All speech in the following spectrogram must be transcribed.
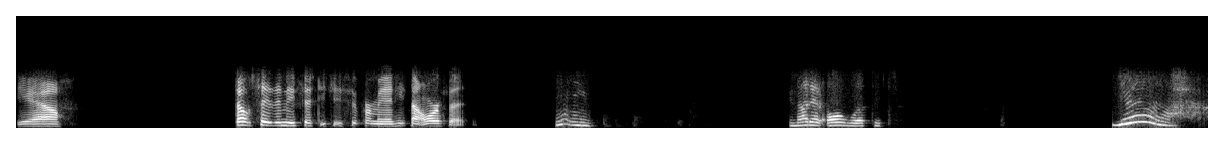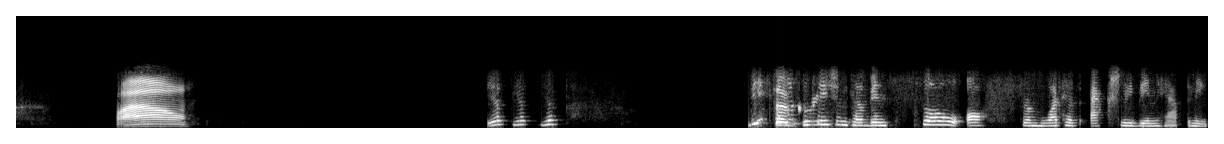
yeah. Don't say the new 52 Superman. He's not worth it. Mm-mm. Not at all worth it. Yeah. Wow. Yep, yep, yep. These So conversations have been so off from what has actually been happening.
